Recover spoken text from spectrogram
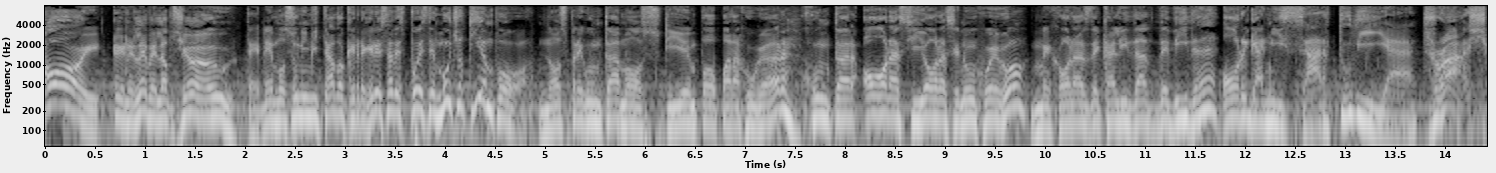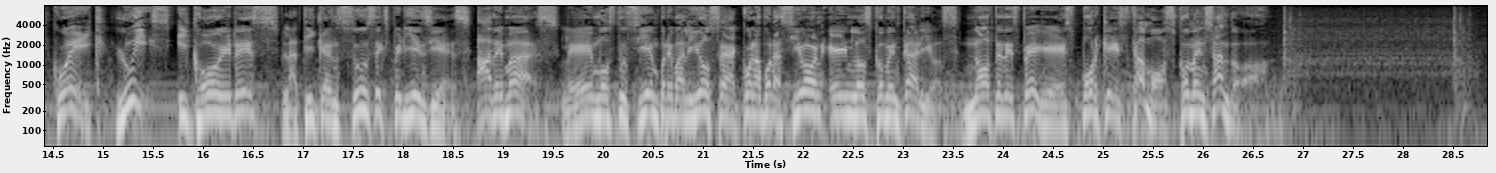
Hoy, en el Level Up Show, tenemos un invitado que regresa después de mucho tiempo. Nos preguntamos, ¿tiempo para jugar? ¿Juntar horas y horas en un juego? ¿Mejoras de calidad de vida? ¿Organizar tu día? Trash, Quake, Luis y Coedes platican sus experiencias. Además, leemos tu siempre valiosa colaboración en los comentarios. No te despegues porque estamos comenzando.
